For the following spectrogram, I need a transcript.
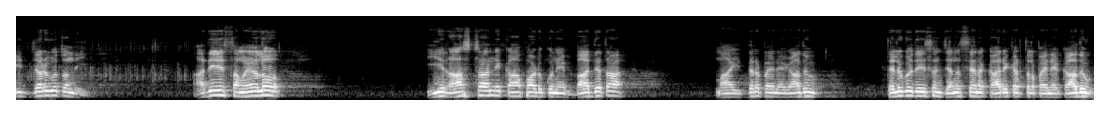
ఇది జరుగుతుంది. అదే సమయంలో ఈ రాష్ట్రాన్ని కాపాడుకునే బాధ్యత మా ఇద్దరిపైనే కాదు తెలుగుదేశం జనసేన కార్యకర్తలపైనే కాదు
